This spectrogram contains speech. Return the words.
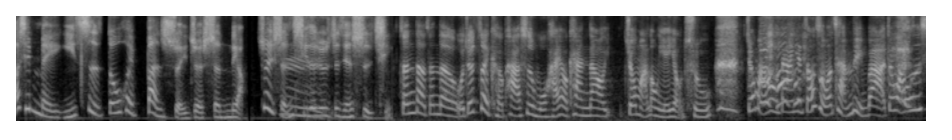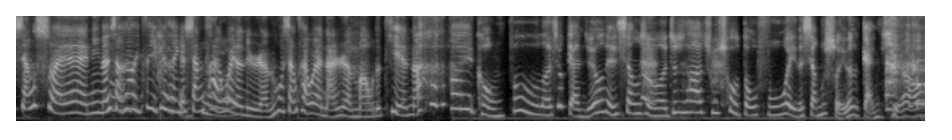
而且每一次都会伴随着声量，最神奇的就是这件事情。真的，真的，我觉得最可怕的是，我还有看到九马龙也有出 九马龙，大家应该知道什么产品吧？九马龙是香水，哎，你能想象你自己变成一个 香菜味的女人或香菜味的男人吗？我的天哪，太恐怖了，就感觉有点像什么，就是他出臭豆腐味的香水那个感觉哦。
